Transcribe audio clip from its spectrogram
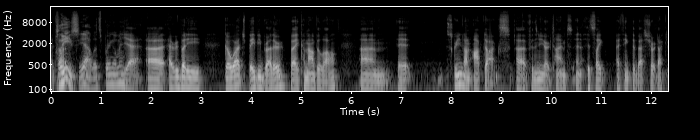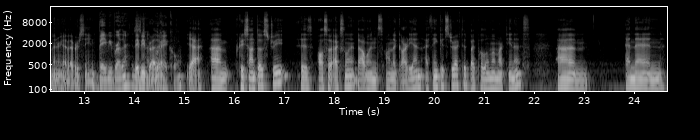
I thought- Please, yeah, let's bring them in. Yeah. Uh, everybody go watch Baby Brother by Kamau Bilal. Um, it screened on OpDocs uh, for the New York Times, and it's like, I think, the best short documentary I've ever seen. Baby brother. Baby Brother. Okay, cool. Yeah. Um, Crisanto Street is also excellent. That one's on The Guardian. I think it's directed by Paloma Martinez. Um, and then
